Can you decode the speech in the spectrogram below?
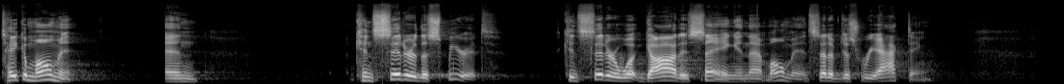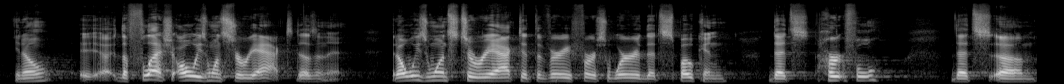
take a moment and consider the Spirit. Consider what God is saying in that moment instead of just reacting. You know, uh, the flesh always wants to react, doesn't it? It always wants to react at the very first word that's spoken that's hurtful, that's, um,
